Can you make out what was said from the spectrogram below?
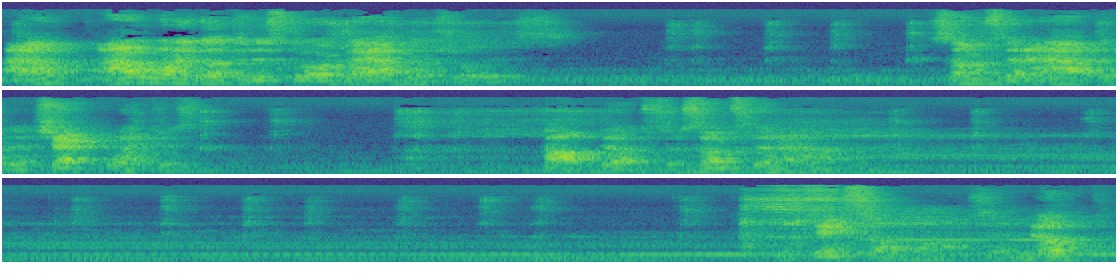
I don't. I don't want to go through this door, but I have no choice. Something's gonna happen. The checkpoint just popped up, so something's gonna happen. The jigsaw box, a note.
